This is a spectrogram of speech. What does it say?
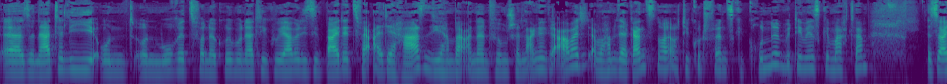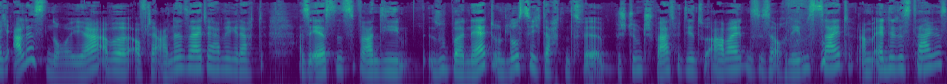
also Nathalie und, und Moritz von der Gröbe und Nathalie Kujabe, die sind beide zwei alte Hasen, die haben bei anderen Firmen schon lange gearbeitet, aber haben ja ganz neu auch die Good Friends gegründet, mit denen wir es gemacht haben. Es war eigentlich alles neu, ja, aber auf der anderen Seite haben wir gedacht, also erstens waren die super nett und lustig, dachten, es wäre bestimmt Spaß, mit denen zu arbeiten. Es ist ja auch Lebenszeit am Ende des Tages.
